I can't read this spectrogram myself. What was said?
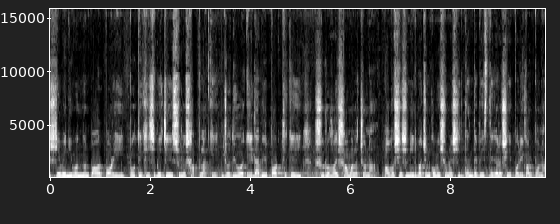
হিসেবে নিবন্ধন পাওয়ার পরই প্রতীক হিসেবে চেয়েছিল শাপলাকে যদিও এ দাবির পর থেকেই শুরু হয় সমালোচনা। অবশেষে নির্বাচন কমিশনের সিদ্ধান্তে ভেস্তে গেল সেই পরিকল্পনা।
